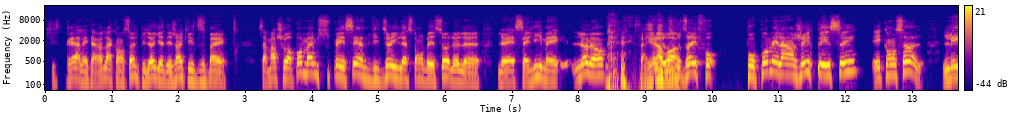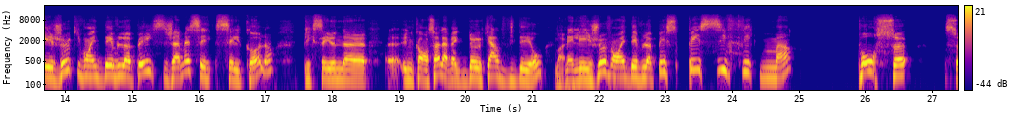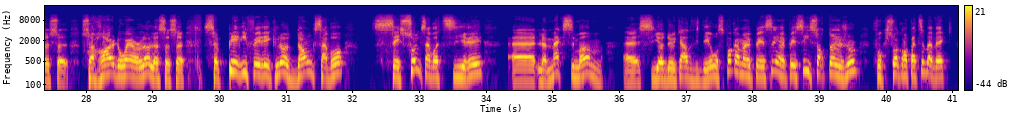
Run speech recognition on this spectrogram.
qui seraient à l'intérieur de la console. Puis là, il y a des gens qui disent ben, ça ne marchera pas, même sur PC, Nvidia, il laisse tomber ça, le, SLI. Mais là, là, ça je veux juste vous dire, il ne faut, faut pas mélanger PC et console. Les jeux qui vont être développés, si jamais c'est le cas, là, puis que c'est une, euh, une console avec deux cartes vidéo, mais les jeux vont être développés spécifiquement pour ce, ce, hardware-là, ce, ce périphérique-là. Donc, ça va, c'est sûr que ça va tirer euh, le maximum euh, s'il y a deux cartes vidéo. C'est pas comme un PC. Un PC, il sort un jeu, il faut qu'il soit compatible avec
